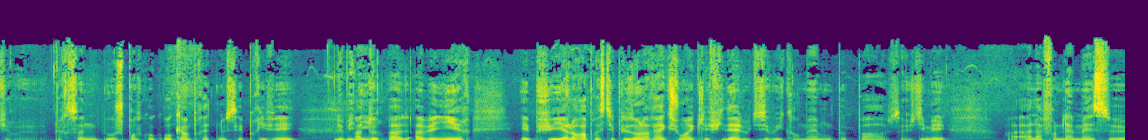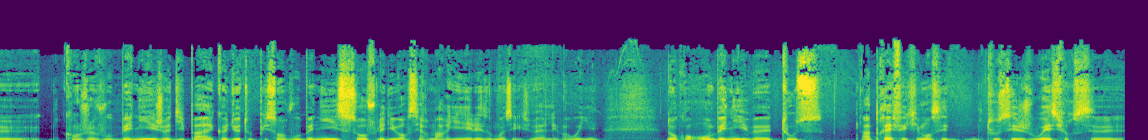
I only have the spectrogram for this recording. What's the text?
dire, euh, personne, je pense qu'aucun prêtre ne s'est privé de bénir. À, à, bénir. Et puis, alors après, c'était plus dans la réaction avec les fidèles où ils disaient oui, quand même, on peut pas. Je dis mais à la fin de la messe, euh, quand je vous bénis, je dis pas que Dieu Tout-Puissant vous bénisse, sauf les divorcières mariés, les homosexuels, les, vous voyez. Donc on, on bénit tous. Après, effectivement, c'est tout s'est joué sur ce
